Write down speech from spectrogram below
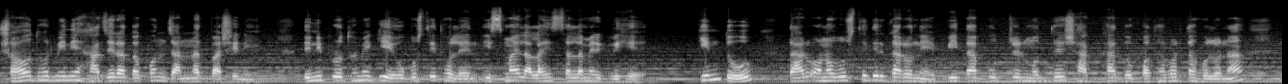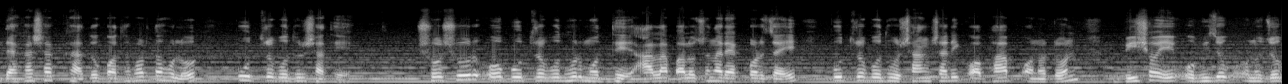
সহধর্মিনী হাজেরা তখন জান্নাতবাসিনী। তিনি প্রথমে গিয়ে উপস্থিত হলেন ইসমাইল আলাহিসাল্লামের গৃহে। কিন্তু তার অনুপস্থিতির কারণে পিতা পুত্রের মধ্যে সাক্ষাৎ ও কথাবার্তা হলো না, দেখা সাক্ষাৎ ও কথাবার্তা হলো পুত্রবধূর সাথে। শ্বশুর ও পুত্রবধূর মধ্যে আলাপ আলোচনার এক পর্যায়ে পুত্রবধূ সাংসারিক অভাব, অনটন বিষয়ে অভিযোগ অনুযোগ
